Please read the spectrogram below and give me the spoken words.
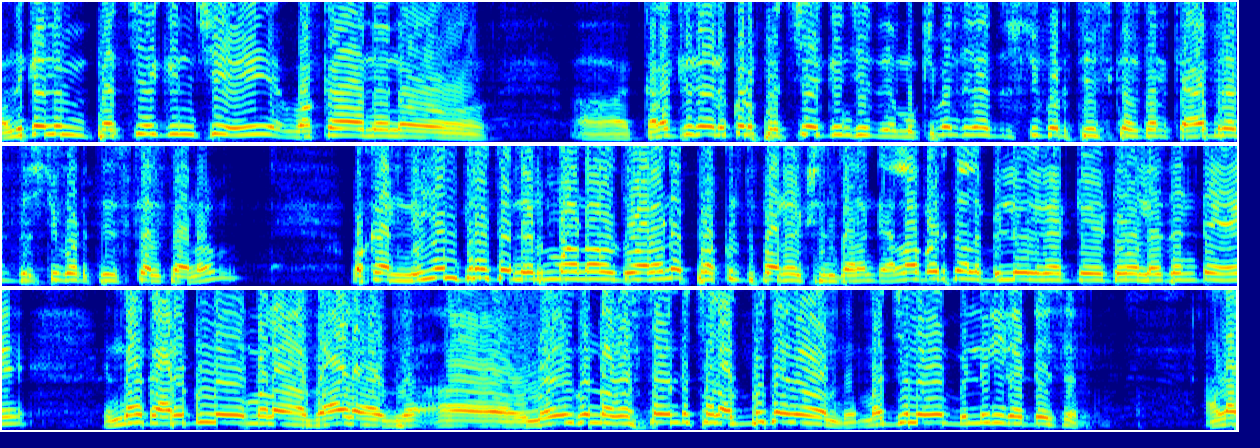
అందుకని ప్రత్యేకించి ఒక నేను కలెక్టర్ గారు కూడా ప్రత్యేకించి ఇది ముఖ్యమంత్రి గారి దృష్టి కూడా తీసుకెళ్తాను కేబినెట్ దృష్టి కూడా తీసుకెళ్తాను. ఒక నియంత్రిత నిర్మాణాల ద్వారానే ప్రకృతి పరిరక్షించాలంటే ఎలా పడితే అలా బిల్లులు కట్టేయటం లేదంటే ఇందాక అరకులో మన వేడ ఆ, వస్తూ ఉంటే చాలా అద్భుతంగా ఉంది. మధ్యలో బిల్డింగ్లు కట్టేశారు. అలా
